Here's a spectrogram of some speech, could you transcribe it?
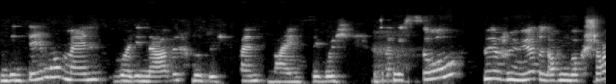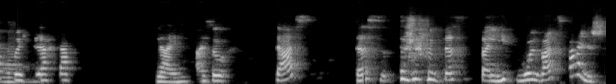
Und in dem Moment, wo die Nabelschnur durchtrennt, weint sie, wo ich, das hat mich so berührt und auch nur geschockt, wo ich gedacht habe, nein, also das, das, das, da lief wohl was falsch.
